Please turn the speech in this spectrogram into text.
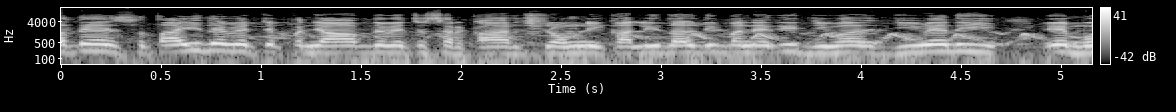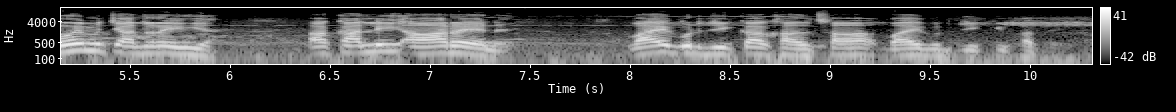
ਅਤੇ 27 ਦੇ ਵਿੱਚ ਪੰਜਾਬ ਦੇ ਵਿੱਚ ਸਰਕਾਰ ਸ਼੍ਰੋਮਣੀ ਅਕਾਲੀ ਦਲ ਦੀ ਬਣੇਗੀ, ਜਿਵੇਂ ਜਿਵੇਂ ਦੀ ਇਹ ਮੁਹਿੰਮ ਚੱਲ ਰਹੀ ਹੈ। ਅਕਾਲੀ ਆ ਰਹੇ ਨੇ। ਵਾਹਿਗੁਰੂ ਜੀ ਕਾ ਖਾਲਸਾ, ਵਾਹਿਗੁਰੂ ਜੀ ਕੀ ਫਤਿਹ।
